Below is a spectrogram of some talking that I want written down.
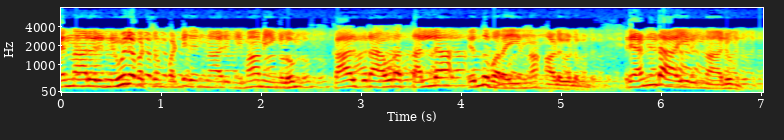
എന്നാൽ ഒരു ന്യൂനപക്ഷം പണ്ഡിതന്മാരും ഇമാമിയങ്ങളും കാൽത്തുര ഔറത്തല്ല എന്ന് പറയുന്ന ആളുകളുമുണ്ട്. രണ്ടായിരുന്നാലും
